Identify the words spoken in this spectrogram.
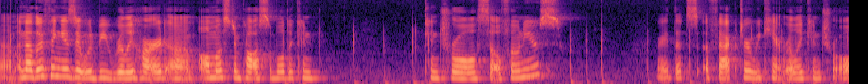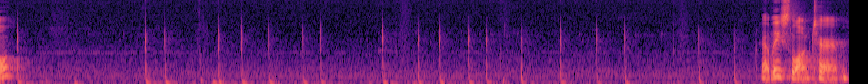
Um, another thing is it would be really hard, um, almost impossible to con- control cell phone use. Right, that's a factor we can't really control. At least long term.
